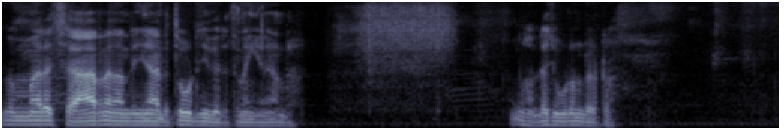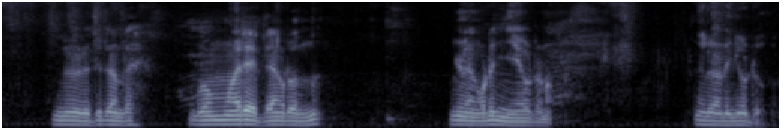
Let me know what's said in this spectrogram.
ഇവന്മാരെ ചാറിനെ കണ്ട് ഞാൻ അടുത്തോട് വരുത്തണം ഇങ്ങനെ ഉണ്ടോ നല്ല ചൂടുണ്ട് കേട്ടോ. ഇങ്ങനെ എടുത്തിട്ടുണ്ടേ ഇവന്മാരെ എല്ലാം കൂടെ ഒന്ന് ഇങ്ങനെ കൂടെ ഞെവിടണം എന്നിട്ട് അണിഞ്ഞോട്ട് വെക്കും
